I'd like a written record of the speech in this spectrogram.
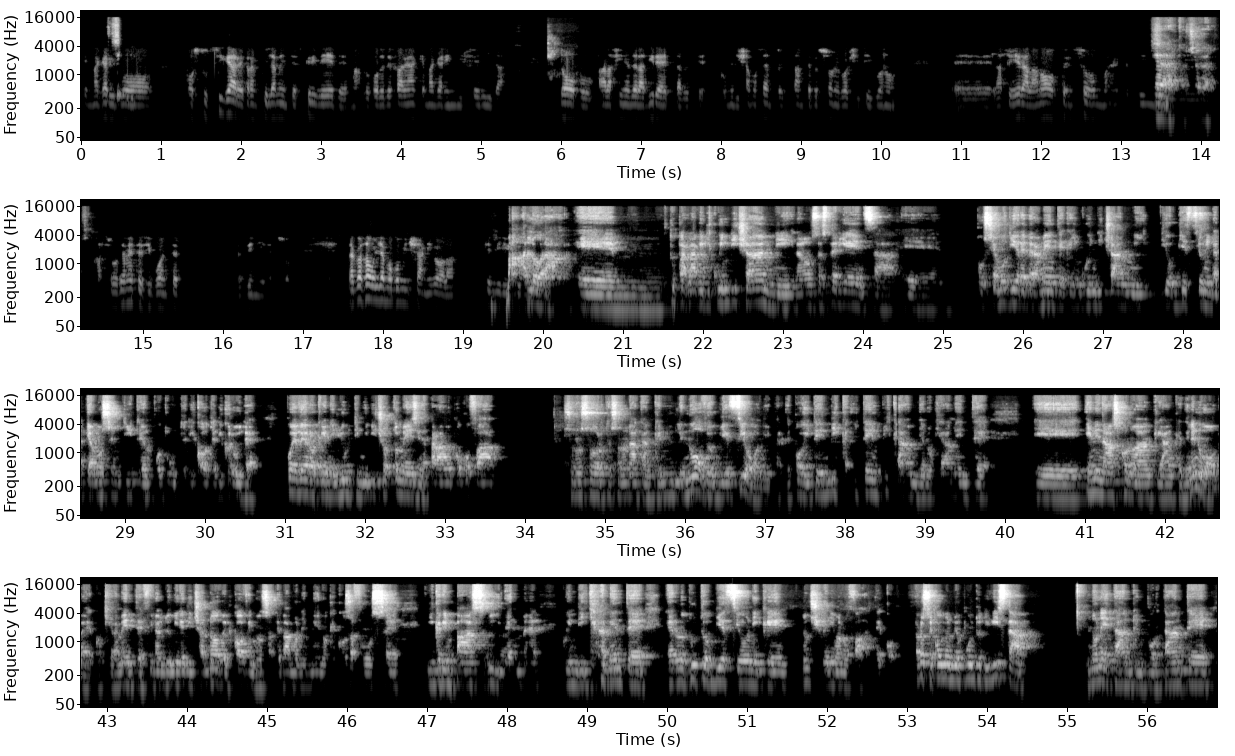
che magari sì. può, può stuzzicare tranquillamente scrivete ma lo potete fare anche magari in differita dopo alla fine della diretta perché come diciamo sempre tante persone poi ci seguono eh, la sera, la notte, insomma, quindi certo, certo. assolutamente si può intervenire. Insomma. Da cosa vogliamo cominciare, Nicola? Ma allora, ehm, tu parlavi di 15 anni, la nostra esperienza, eh, possiamo dire veramente che in 15 anni di obiezioni le abbiamo sentite un po' tutte, di cote e di crude. Poi è vero che negli ultimi 18 mesi, ne parlavo poco fa, sono sorte, sono nate anche le nuove obiezioni, perché poi i tempi, i tempi cambiano, chiaramente e, e ne nascono anche, anche, delle nuove. Ecco, chiaramente fino al 2019 il Covid non sapevamo nemmeno che cosa fosse, il Green Pass idem, quindi chiaramente erano tutte obiezioni che non ci venivano fatte. Ecco. Però secondo il mio punto di vista non è tanto importante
